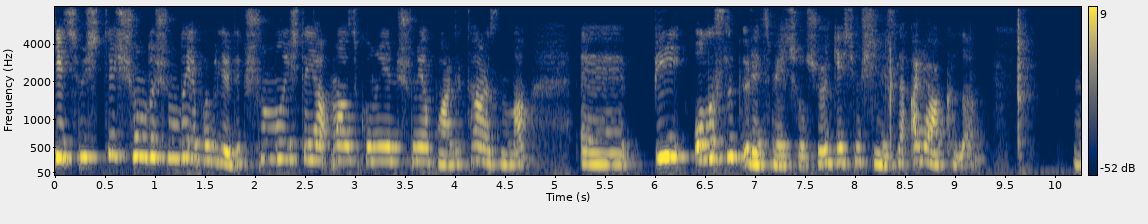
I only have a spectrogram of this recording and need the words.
geçmişte şunu da şunu da yapabilirdik, şunu işte yapmazdık, onun yerine şunu yapardık tarzında eee, bir olasılık üretmeye çalışıyor geçmişinizle alakalı. Hmm.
